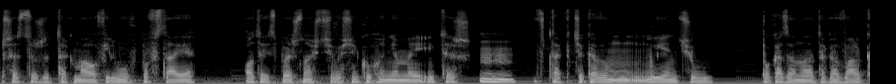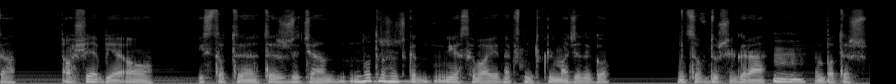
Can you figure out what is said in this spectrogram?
przez to, że tak mało filmów powstaje o tej społeczności właśnie kuchoniemej i też mm-hmm. w tak ciekawym ujęciu pokazana taka walka o siebie, o istotę też życia, no troszeczkę jest chyba jednak w tym klimacie tego, co w duszy gra, mm. bo też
